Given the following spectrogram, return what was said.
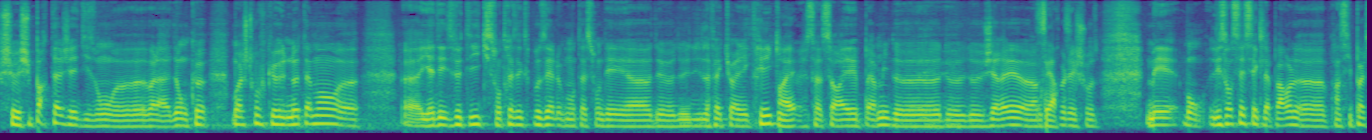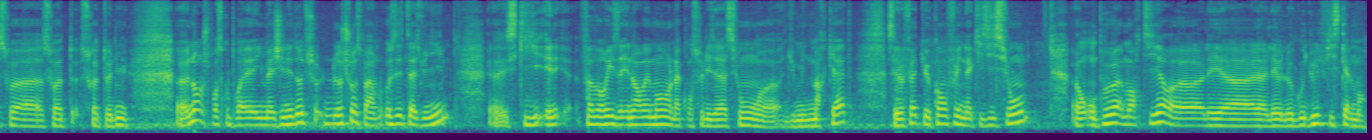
je, je, suis partagé, disons. voilà. Donc moi je trouve que notamment il y a des ETI qui sont très exposés à l'augmentation des de, la facture électrique. Ça, ça, aurait permis de, de gérer un petit peu les choses. Mais bon, l'essentiel, c'est que la parole euh, principale soit, soit, soit tenue. Euh, non, je pense qu'on pourrait imaginer d'autres choses. Par exemple, aux États-Unis, euh, ce qui favorise énormément la consolidation du mid-market, c'est le fait que quand on fait une acquisition, on peut amortir les, le goodwill fiscalement.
